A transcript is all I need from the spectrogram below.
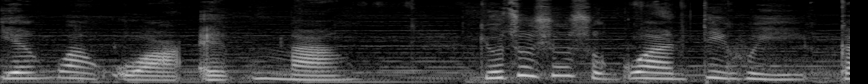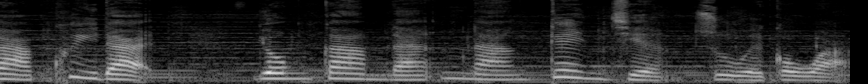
永远活的盼望。求主赏赐阮智慧甲气力，勇敢来向人见证主的国话。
